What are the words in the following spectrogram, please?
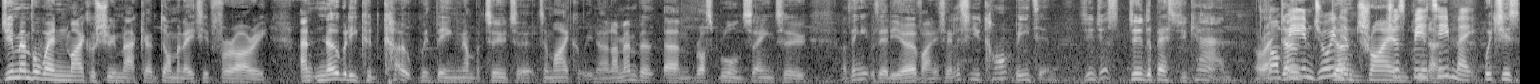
do you remember when Michael Schumacher dominated Ferrari and nobody could cope with being number two to, to Michael? You know, and I remember um, Ross Brawn saying to, I think it was Eddie Irvine, he said, "Listen, you can't beat him. You just do the best you can. All right, Can't Don't- him, join don't him. Try and, Just be a know, teammate." which is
